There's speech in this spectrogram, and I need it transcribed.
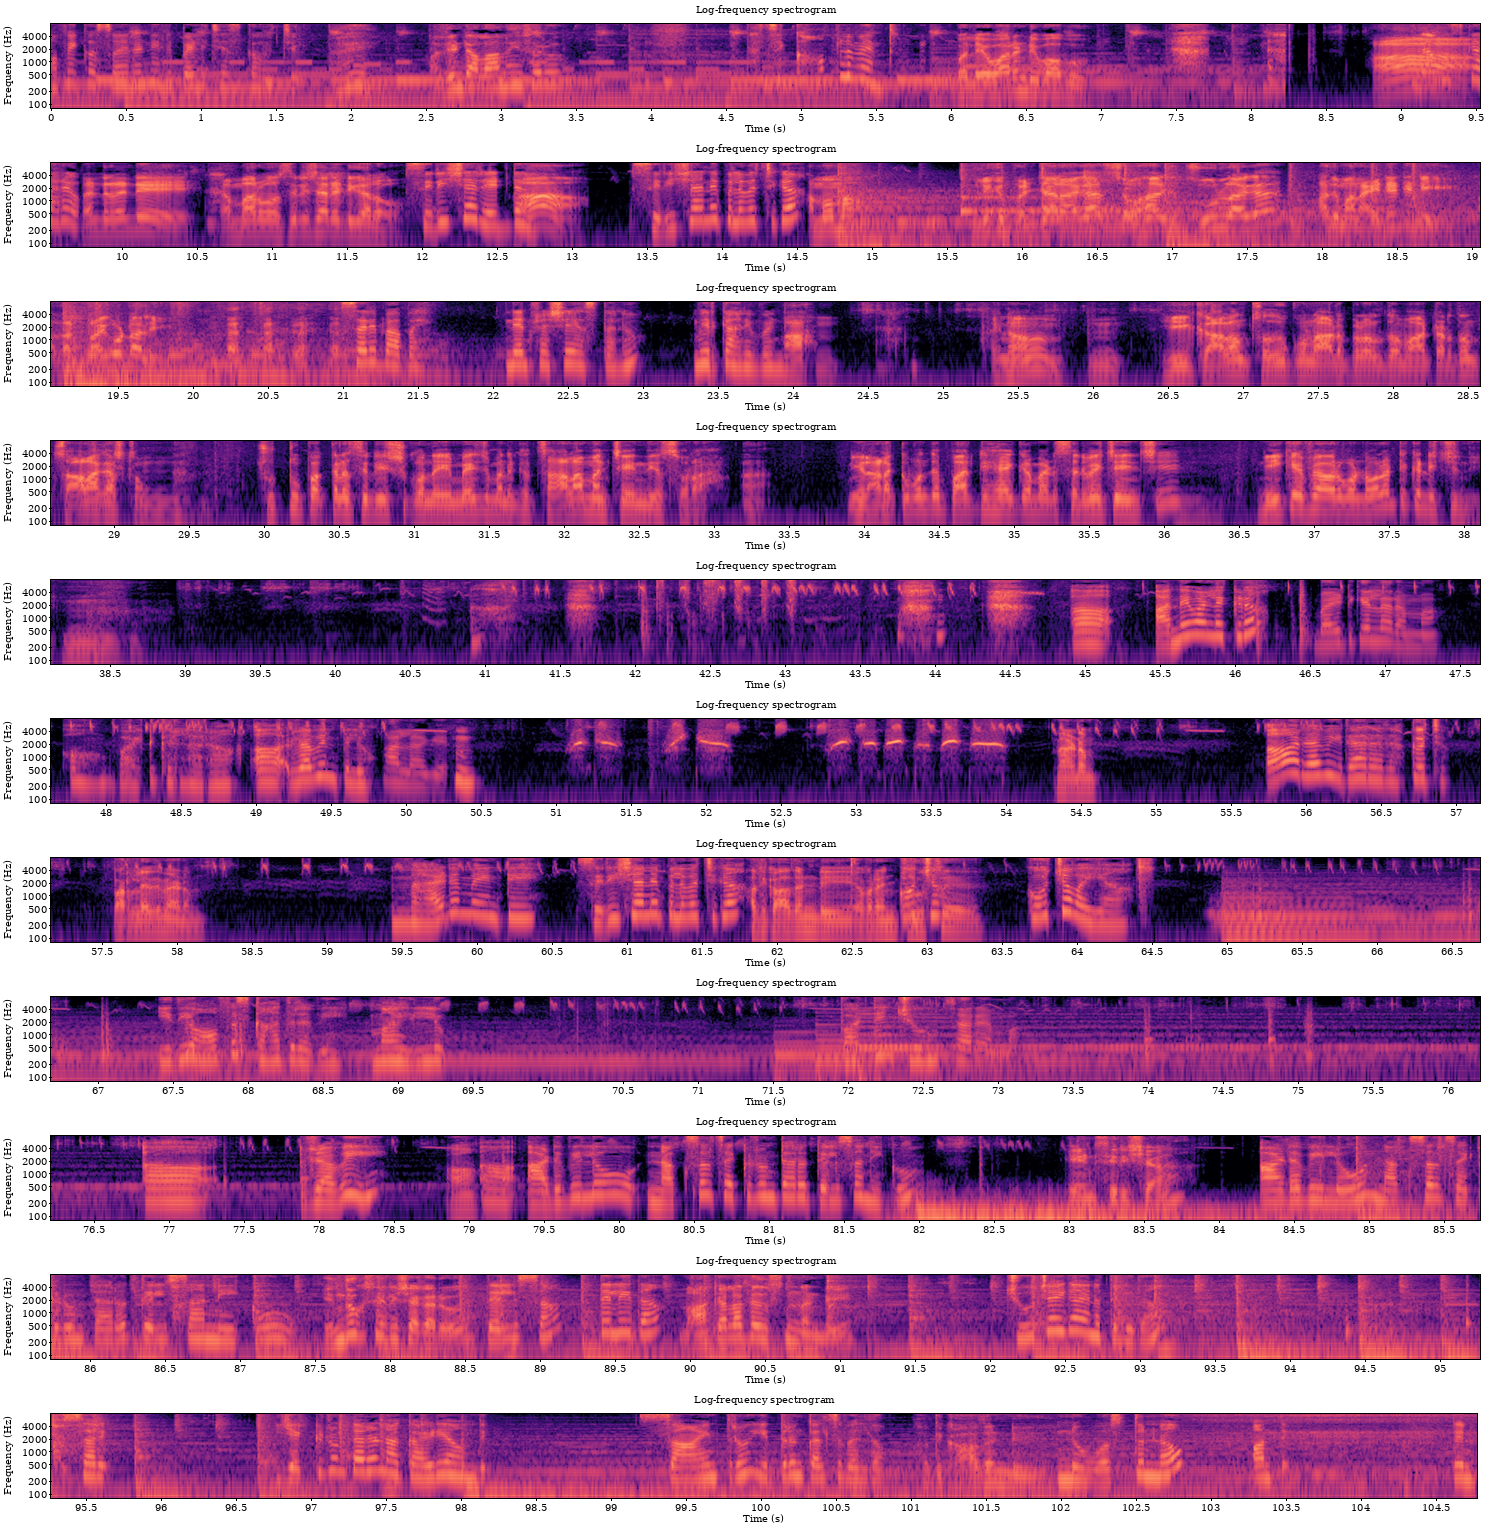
కాఫీ కోసమైనా నేను పెళ్ళి చేసుకోవచ్చు. అదేంటి అలా అనేసారు దట్స్ ఎ కాంప్లిమెంట్ భలే వారండి బాబు. ఆ, నమస్కారం. రండి రండి. ఎంఆర్ఓ శిరీషారెడ్డి గారు. శిరీష రెడ్డా? ఆ, శిరీష అనే పిలవచ్చుగా? అమ్మమ్మ పులికి పంచాలాగా సింహానికి చూలాగా అది మన ఐడెంటిటీ అదంతా ఉండాలి సరే బాబాయ్ నేను ఫ్రెష్ అయ్యి వస్తాను మీరు కానివ్వండి. అయినా ఈ కాలం చదువుకున్న ఆడపిల్లలతో మాట్లాడటం చాలా కష్టం. చుట్టుపక్కల శిరీష్ కొన్న ఇమేజ్ మనకి చాలా మంచి అయింది ఈశ్వర. నేను అడగకముందే పార్టీ హైకమాండ్ సర్వే చేయించి నీకే ఫేవర్గా ఉండడం వల్ల టికెట్ ఇచ్చింది. ఆ, అనేవాళ్ళు ఎక్కడ బయటికి వెళ్ళారమ్మా ఓ బయటికి వెళ్ళారా ఆ, రవిని పిలు. అలాగే. మేడం. ఆ రవి రా రా రా కూర్చో. పర్లేదు మేడం. మేడం ఏంటి? శిరీషానే పిలవచ్చుగా? అది కాదండి ఎవరైనా కూర్చో. చూస్తే కూర్చోవయ్యా. ఇది ఆఫీస్ కాదు రవి మా ఇల్లు. వడ్డించు. సరే అమ్మా. ఆ, రవి ఆ, ఆ, అడవిలో నక్సల్స్ ఎక్కడుంటారో తెలుసా నీకు? ఏంటి శిరీష? అడవిలో నక్సల్స్ ఎక్కడుంటారో తెలుసా నీకు? ఎందుకు శిరీష గారు? తెలుసా? తెలీదా? నాకెలా తెలుస్తుందండి? చూచాయిగా ఆయన తెలీదా? సరే ఎక్కడుంటారో నాకు ఐడియా ఉంది. సాయంత్రం ఇద్దరం కలిసి వెళ్దాం. అది కాదండి. నువ్వు వస్తున్నావు? అంతే. తిను.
